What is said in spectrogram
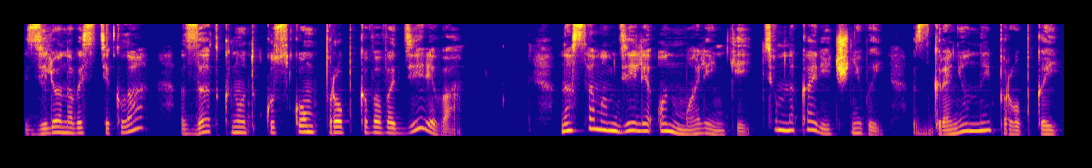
зеленого стекла, заткнут куском пробкового дерева. На самом деле он маленький, темно-коричневый, с граненной пробкой,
